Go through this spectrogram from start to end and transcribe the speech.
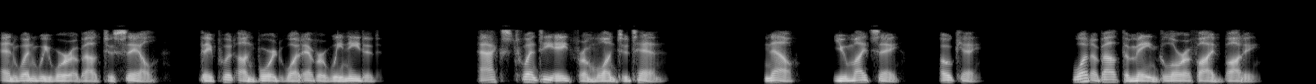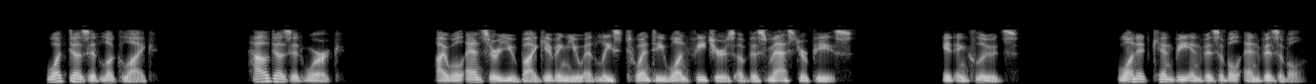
and when we were about to sail, they put on board whatever we needed. Acts 28 from 1 to 10. Now, you might say, okay. What about the main glorified body? What does it look like? How does it work? I will answer you by giving you at least 21 features of this masterpiece. It includes 1. It can be invisible and visible.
